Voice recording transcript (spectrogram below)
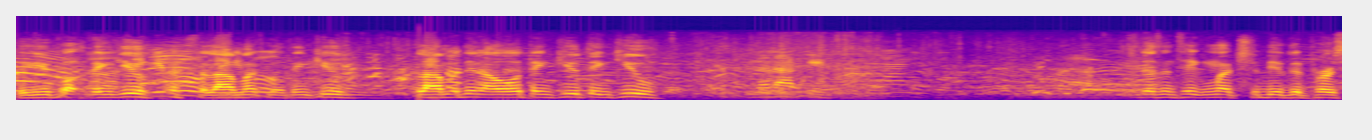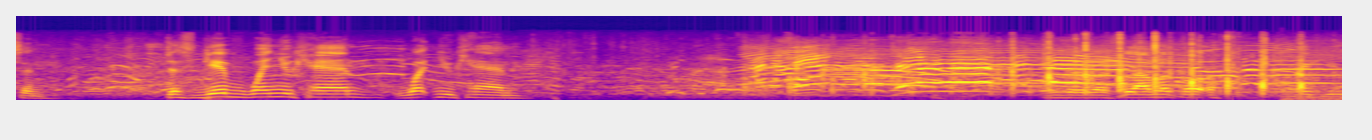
Thank you po. Thank you. Salamat po. Thank you. Salamat din ako. Thank you. Thank you. Lalaki. It doesn't take much to be a good person. Just give when you can, what you can. Salamat po. Thank you.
